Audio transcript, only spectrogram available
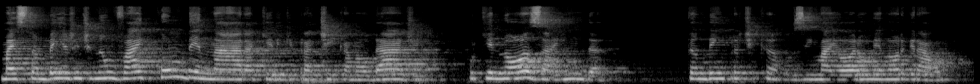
Mas também a gente não vai condenar aquele que pratica a maldade, porque nós ainda também praticamos em maior ou menor grau.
